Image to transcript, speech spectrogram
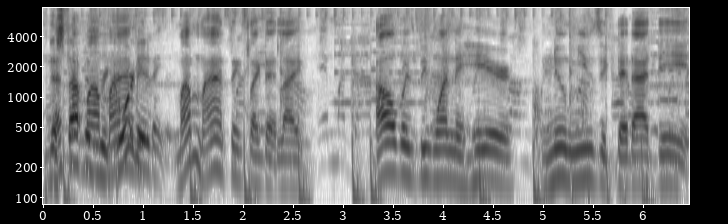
the That's stuff how is my recorded. Mind my mind thinks like that. Like I always be wanting to hear new music that I did.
